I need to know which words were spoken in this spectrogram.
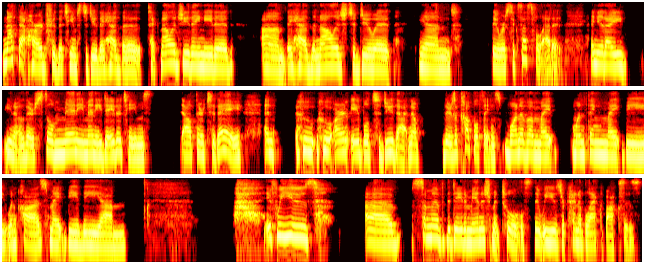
not that hard for the teams to do. They had the technology they needed um, they had the knowledge to do it and they were successful at it. And yet i you know, there's still many, many data teams out there today. And who who aren't able to do that. Now, there's a couple things. One of them might one thing might be one cause might be the um, if we use uh, some of the data management tools that we use are kind of black boxes.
